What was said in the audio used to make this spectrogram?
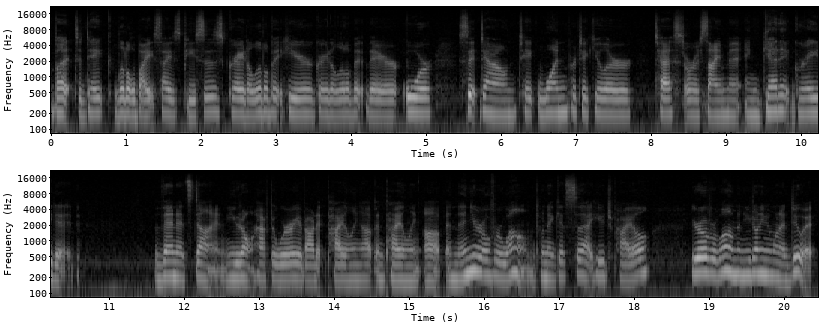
but to take little bite sized pieces, grade a little bit here, grade a little bit there, or sit down, take one particular test or assignment and get it graded then it's done. You don't have to worry about it piling up and piling up. And then you're overwhelmed. When it gets to that huge pile, you're overwhelmed and you don't even want to do it.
